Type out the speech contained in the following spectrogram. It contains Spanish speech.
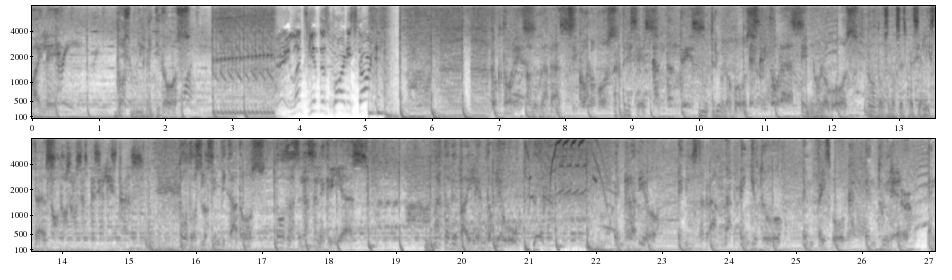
Baile 2022. Doctores, abogadas, psicólogos, actrices, cantantes, nutriólogos, escritoras, enólogos, todos los especialistas. Todos los especialistas. Todos los invitados, todas las alegrías. Marta de Baile en W. En radio, en Instagram, en YouTube, en Facebook, en Twitter,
